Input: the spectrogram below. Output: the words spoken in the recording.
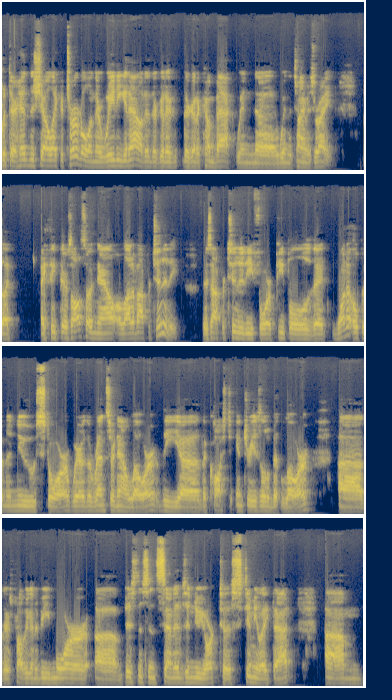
put their head in the shell like a turtle and they're waiting it out and they're gonna they're gonna come back when uh, when the time is right. But I think there's also now a lot of opportunity. There's opportunity for people that want to open a new store where the rents are now lower, the uh, the cost to entry is a little bit lower. Uh, there's probably going to be more uh, business incentives in New York to stimulate that. Um,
